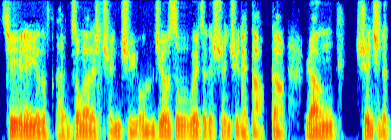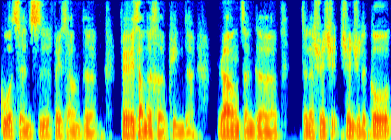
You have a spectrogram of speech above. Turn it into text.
今年有个很重要的选举，我们就是为这个选举来祷告，让选举的过程是非常的非常的和平的，让整个。整个选举选举的过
